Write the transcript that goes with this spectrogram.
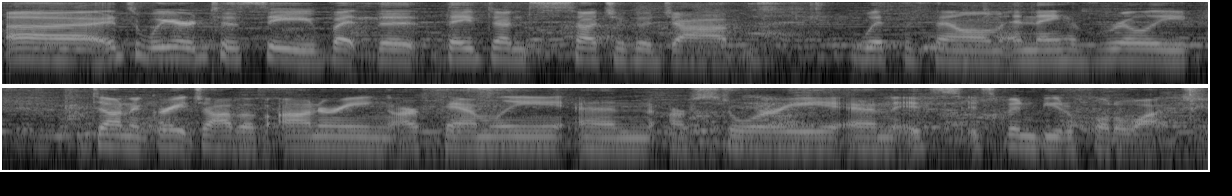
Uh, it's weird to see, but the, they've done such a good job with the film, and they have really done a great job of honoring our family and our story, and it's it's been beautiful to watch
